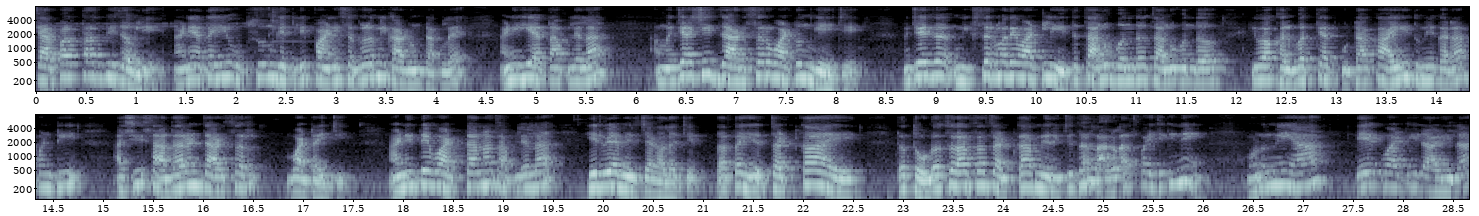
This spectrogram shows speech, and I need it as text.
चार पाच तास भिजवली आहे आणि आता ही उपसून घेतली. पाणी सगळं मी काढून टाकलं आहे आणि ही आता आपल्याला म्हणजे अशी जाडसर वाटून घ्यायची. म्हणजे जर मिक्सरमध्ये वाटली तर चालू बंद चालू बंद किंवा खलबत्त्यात कुटा काही तुम्ही करा पण ती अशी साधारण जाडसर वाटायची. आणि ते वाटतानाच आपल्याला हिरव्या मिरच्या घालायचे. आता हे चटका आहे तर थोडंसं असा चटका मिरचीचा लागलाच पाहिजे की नाही? म्हणून मी ह्या एक वाटी डाळीला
